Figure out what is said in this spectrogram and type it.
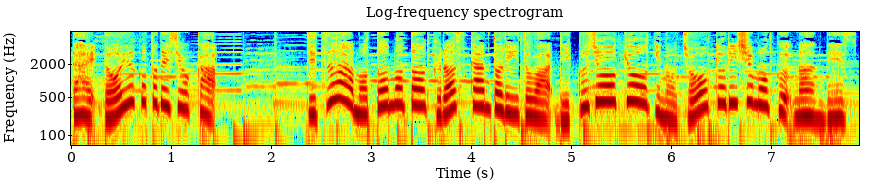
体どういうことでしょうか？実はもともとクロスカントリーとは陸上競技の長距離種目なんです。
